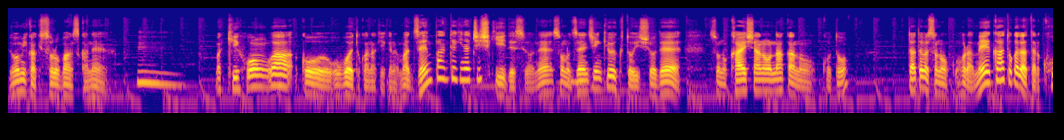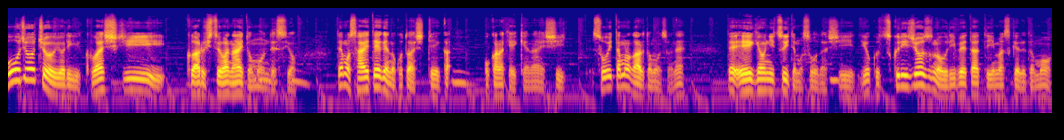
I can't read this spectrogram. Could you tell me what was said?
読み書きそろばんですかね、うんまあ、基本はこう覚えとかなきゃいけない、まあ、全般的な知識ですよね。その全人教育と一緒でその会社の中のこと。例えばそのほらメーカーとかだったら工場長より詳しくある必要はないと思うんですよ、でも最低限のことは知っていかうん。おかなきゃいけないしそういったものがあると思うんですよね。で営業についてもそうだし、よく作り上手の売り下手って言いますけれども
